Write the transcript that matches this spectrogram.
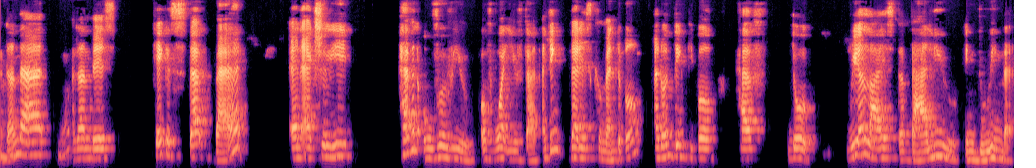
I've done that. Yep. I've done this. Take a step back and actually have an overview of what you've done. I think that is commendable. I don't think people have don't realize the value in doing that.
